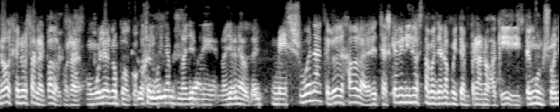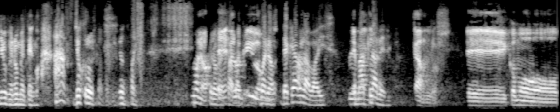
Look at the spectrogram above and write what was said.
no, es que no está en el paddock. O sea, un Williams no puedo Coge coger. el Williams, no llega ni, no llega ni al hotel. Me suena que lo he dejado a la derecha. Es que he venido esta mañana muy temprano aquí y tengo un sueño que no me tengo. Ah, yo creo que está por aquí. Bueno, Bueno, creo que eh, está por aquí. Bueno, ¿de qué hablabais? De De Man- McLaren. Carlos, eh, ¿cómo,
